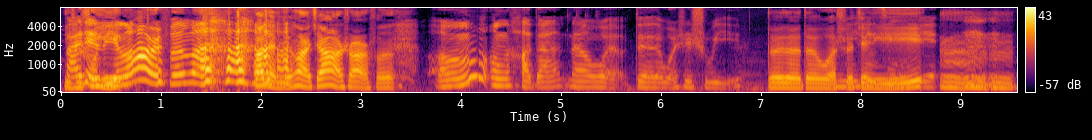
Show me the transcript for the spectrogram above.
你八点零二分嘛？八点零二加二十二分。嗯嗯，好的，那我对对，我是舒怡。对对对，我是静怡嗯嗯嗯。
